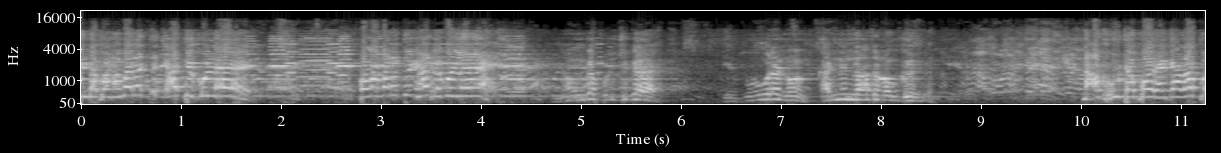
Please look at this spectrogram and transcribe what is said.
இந்த பணமரத்து காத்துக்குள்ளே. பணமரத்து காட்டுக்குள்ளே நொங்க பிடிச்சுக்க. இது பூரா கண்ணு இல்லாத நொங்கு. நான் பூட்ட போறேன் கலப்ப.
